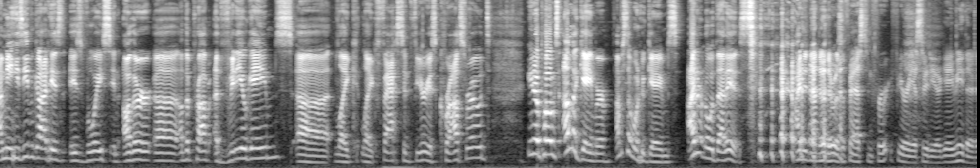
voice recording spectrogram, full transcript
I mean, he's even got his his voice in other uh, other prop uh, video games, uh, like like Fast and Furious Crossroads. You know, folks, I'm a gamer. I'm someone who games. I don't know what that is. I did not know there was a Fast and Fur- Furious video game either.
